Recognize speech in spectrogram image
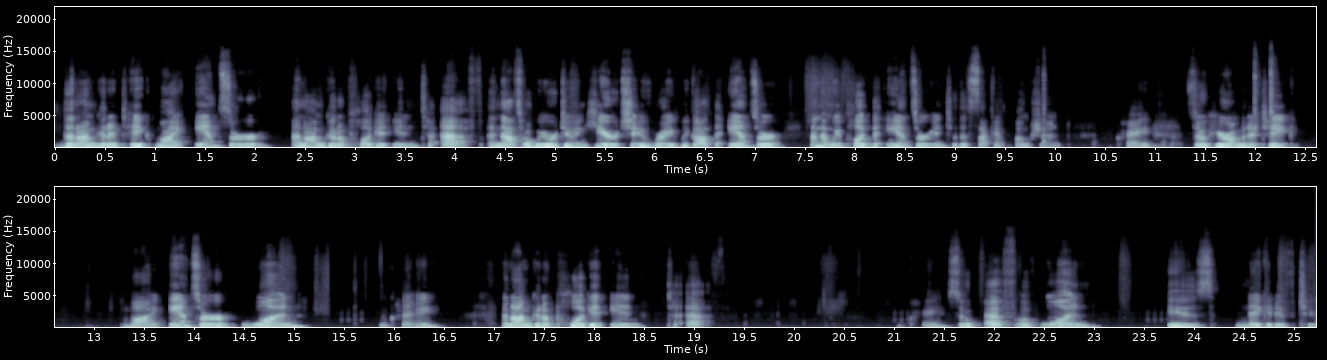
Then I'm going to take my answer and I'm going to plug it into f. And that's what we were doing here too, right? We got the answer and then we plug the answer into the second function. Okay, so here I'm going to take my answer, 1, okay, and I'm going to plug it in to f. Okay, so f of 1 is negative 2.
